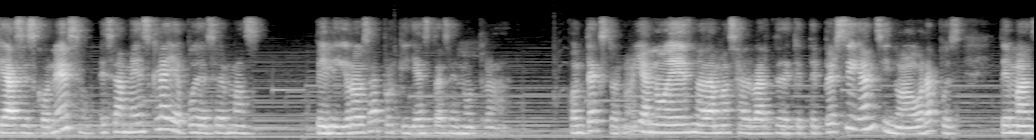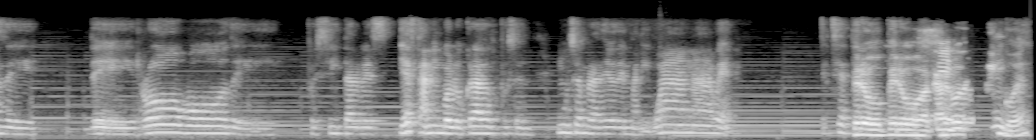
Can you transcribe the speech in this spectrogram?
¿qué haces con eso? Esa mezcla ya puede ser más peligrosa porque ya estás en otro contexto, ¿no? Ya no es nada más salvarte de que te persigan, sino ahora pues temas de, robo, de, pues sí, tal vez ya están involucrados pues en un sembradío de marihuana, bueno, etc. Pero, pero a cargo del gringo, ¿eh?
